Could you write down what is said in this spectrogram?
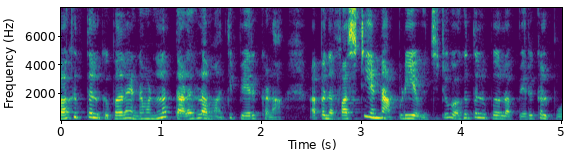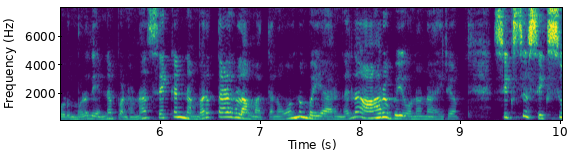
வகுத்தலுக்கு பதிலாக என்ன பண்ணலாம்? தலகளை மாற்றி பெருக்கலாம். அப்போ இந்த ஃபஸ்ட் எண்ணை அப்படியே வச்சுட்டு வகுத்தலுக்கு பதிலாக பெருக்கல் போடும்பொழுது என்ன பண்ணணும்னா செகண்ட் நம்பர் தலகளாக மாற்றணும் ஒன்று பை ஆறுங்கிறது ஆறு பை ஒன்று ஆயிரும். சிக்ஸு சிக்ஸு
